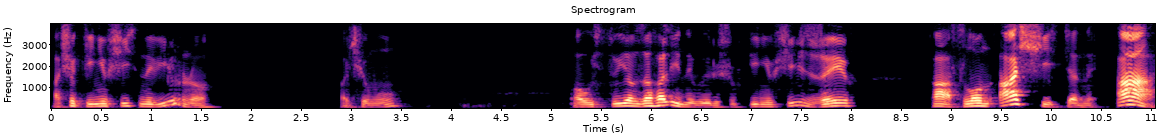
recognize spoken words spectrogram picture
А що кінь F6 невірно? А чому? А ось цю я взагалі не вирішив. Кінь F6, Жеїв. А, слон А6, а не. А,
